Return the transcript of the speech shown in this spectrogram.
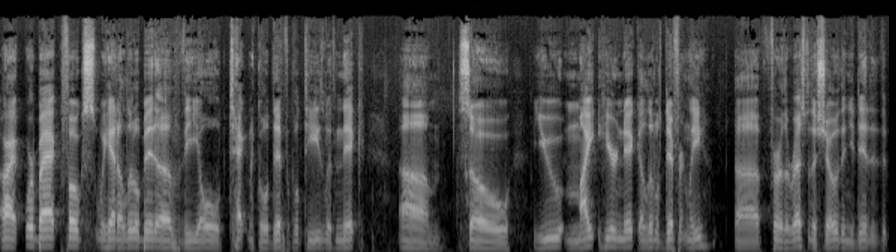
All right, we're back, folks. We had a little bit of the old technical difficulties with Nick. Um, so you might hear Nick a little differently uh, for the rest of the show than you did at the,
